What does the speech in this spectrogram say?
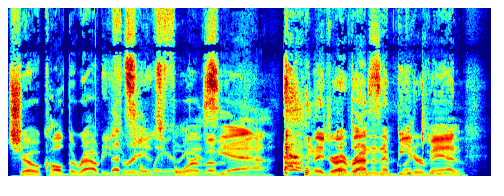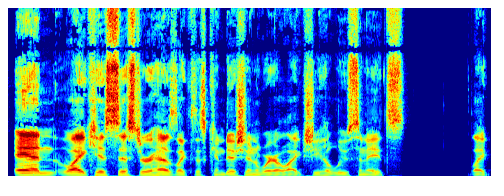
show called the Rowdy That's Three. hilarious. It's four of them, Yeah. and they drive That around in a beater like van. you. And like his sister has like this condition where like she hallucinates like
